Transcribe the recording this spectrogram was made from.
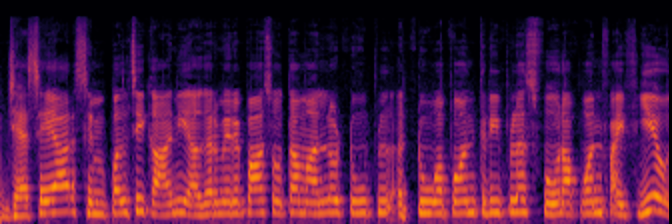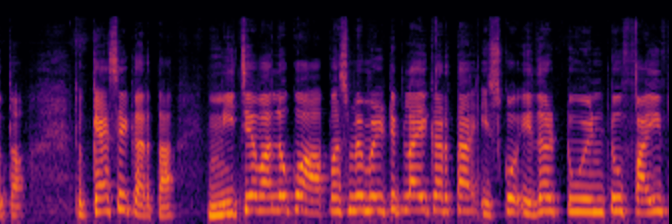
जैसे यार सिंपल सी कहानी, अगर मेरे पास होता, मान लो two two upon three plus four upon five ये होता तो कैसे करता? नीचे वालों को आपस में मल्टीप्लाई करता, इसको इधर टू इंटू फाइव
